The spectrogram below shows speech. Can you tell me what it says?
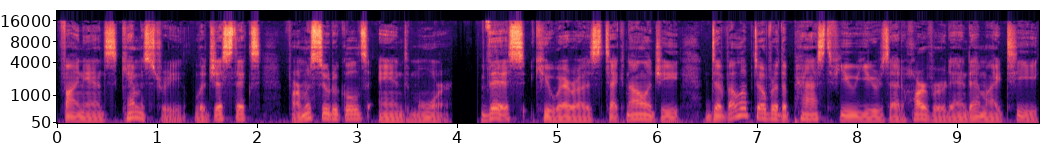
finance, chemistry, logistics, pharmaceuticals, and more. This, QuEra's technology, developed over the past few years at Harvard and MIT,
